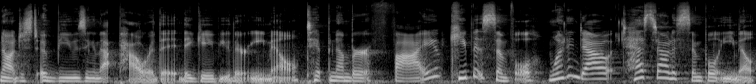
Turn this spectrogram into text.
not just abusing that power that they gave you their email. Tip number five keep it simple. When in doubt, test out a simple email,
